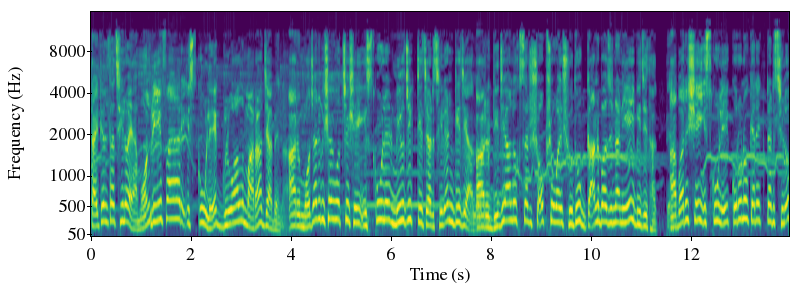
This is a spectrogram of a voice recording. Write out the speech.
টাইটেলটা ছিল এমন ফ্রি ফায়ার স্কুলে গ্লোয়াল মারা যাবে না। আর মজার বিষয় হচ্ছে সেই স্কুলের মিউজিক টিচার ছিলেন ডিজে আলোক। আর ডিজে আলোক স্যার সব সময় শুধু গান বাজনা নিয়েই বিজি থাকতেন। আবার সেই স্কুলে করোনো ক্যারেক্টার ছিল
